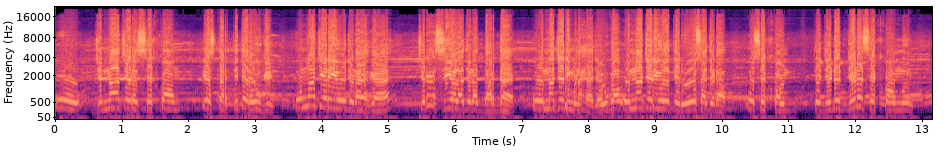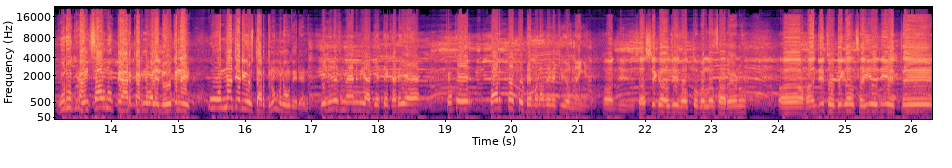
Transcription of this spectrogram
ਉਹ ਜਿੰਨਾ ਚਿਰ ਸਿੱਖ ਕੌਮ ਇਸ ਧਰਤੀ ਤੇ ਰਹੂਗੀ ਉਹਨਾਂ ਚਿਰ ਹੀ ਉਹ ਜਿਹੜਾ ਹੈਗਾ ਹੈ, 84 ਵਾਲਾ ਜਿਹੜਾ ਦਰਦ ਹੈ ਉਹ ਉਹਨਾਂ ਚਿਰ ਹੀ ਮਨਾਇਆ ਜਾਊਗਾ ਉਹਨਾਂ ਚਿਰ ਹੀ ਉਹਦੇ ਤੇ ਰੋਸ ਹੈ ਜਿਹੜਾ ਉਹ ਸਿੱਖ ਕੌਮ ਤੇ ਜਿਹੜੇ ਜਿਹੜੇ ਸਿੱਖ ਕੌਮ ਨੂੰ ਗੁਰੂ ਗ੍ਰੰਥ ਸਾਹਿਬ ਨੂੰ ਪਿਆਰ ਕਰਨ ਵਾਲੇ ਲੋਕ ਨੇ ਉਹ ਉਹਨਾਂ ਹੀ ਉਸ ਦਰਦ ਨੂੰ ਮਨਾਉਂਦੇ ਰਹਿਣ। ਬਿਜ਼ਨਸਮੈਨ ਵੀ ਅੱਜ ਇੱਥੇ ਖੜੇ ਆ ਕਿਉਂਕਿ ਦਰਦ ਤਾਂ ਤੁਹਾਡੇ ਮਨਾਂ ਦੇ ਵਿੱਚ ਵੀ ਉਨਾ ਹੀ ਹੈ ਹਾਂਜੀ ਸਤਿ ਸ਼੍ਰੀ ਅਕਾਲ ਜੀ ਸਭ ਤੋਂ ਪਹਿਲਾਂ ਸਾਰਿਆਂ ਨੂੰ। ਅਹ ਹਾਂਜੀ ਤੁਹਾਡੀ ਗੱਲ ਸਹੀ ਹੈ ਜੀ ਇੱਥੇ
